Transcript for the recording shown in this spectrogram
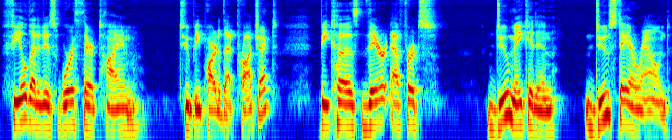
feel that it is worth their time to be part of that project because their efforts do make it in, do stay around,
